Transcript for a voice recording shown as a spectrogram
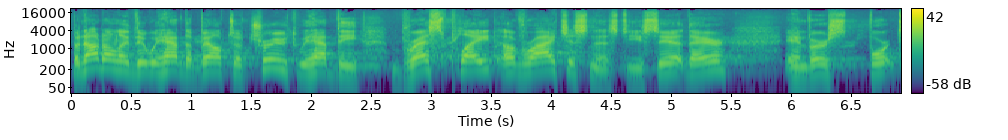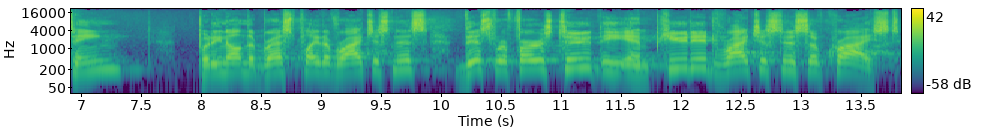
But not only do we have the belt of truth, we have the breastplate breastplate of righteousness. Do you see it there in verse 14? Putting on the breastplate of righteousness. This refers to the imputed righteousness of Christ.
